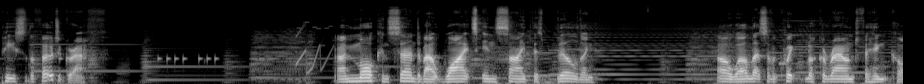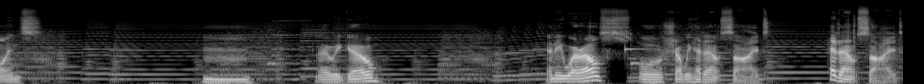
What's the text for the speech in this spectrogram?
piece of the photograph. I'm more concerned about why it's inside this building. Oh well, let's have a quick look around for hint coins. Hmm. There we go. Anywhere else, or shall we head outside? Head outside.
